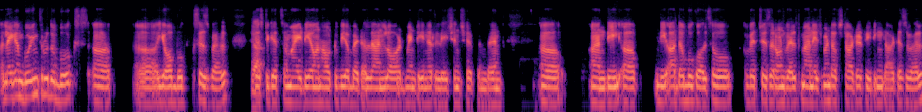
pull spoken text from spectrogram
like i'm going through the books uh, uh your books as well yeah. just to get some idea on how to be a better landlord maintain a relationship and then uh and the uh the other book also which is around wealth management i've started reading that as well.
